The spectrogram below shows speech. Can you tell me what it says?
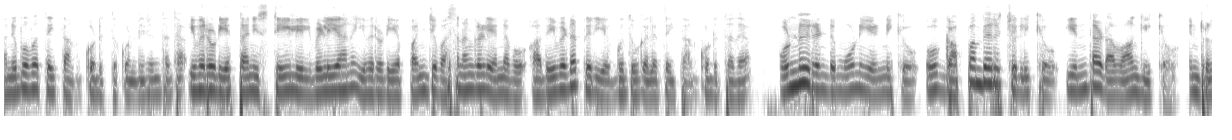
அனுபவத்தை தான் கொடுத்து கொண்டிருந்தது. இவருடைய தனி ஸ்டைலில் வெளியான இவருடைய பஞ்சு வசனங்கள் என்னவோ அதைவிட பெரிய குதூகலத்தை தான் கொடுத்தது. ஒன்று ரெண்டு மூணு எண்ணிக்கோ ஓ கப்பம் பெற சொல்லிக்கோ இந்தடா வாங்கிக்கோ என்று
